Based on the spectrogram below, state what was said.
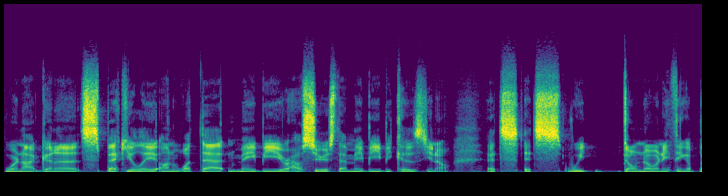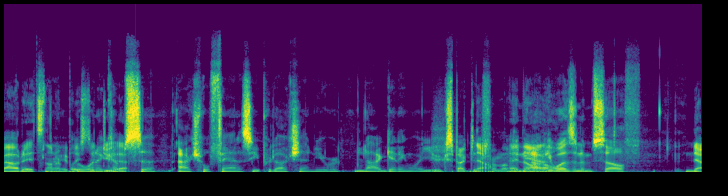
we're not gonna speculate on what that may be or how serious that may be because you know it's it's we don't know anything about it. It's not right, our place but when it comes that. to actual fantasy production, you were not getting what you expected No, from him. and no, at he wasn't himself. No.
